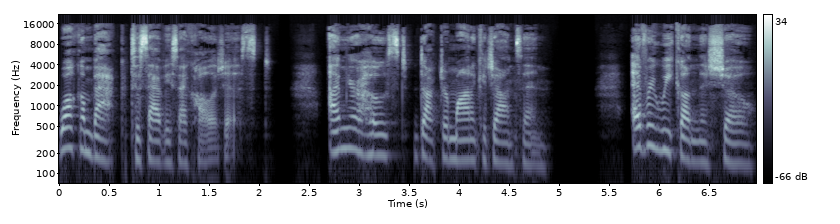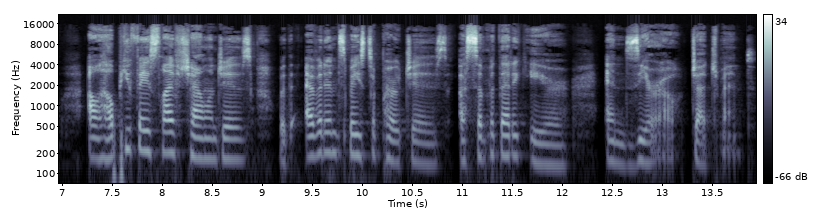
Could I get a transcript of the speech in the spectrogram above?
Welcome back to Savvy Psychologist. I'm your host, Dr. Monica Johnson. Every week on this show, I'll help you face life's challenges with evidence based approaches, a sympathetic ear, and zero judgment.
